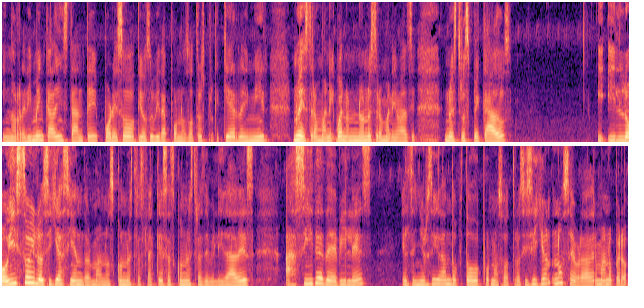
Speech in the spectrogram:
y nos redime en cada instante, por eso dio su vida por nosotros, porque quiere redimir nuestra humanidad, bueno, no nuestra humanidad, nuestros pecados. Y, y lo hizo y lo sigue haciendo, hermanos, con nuestras flaquezas, con nuestras debilidades, así de débiles, el Señor sigue dando todo por nosotros. Y si yo, no sé, ¿verdad, hermano? Pero,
